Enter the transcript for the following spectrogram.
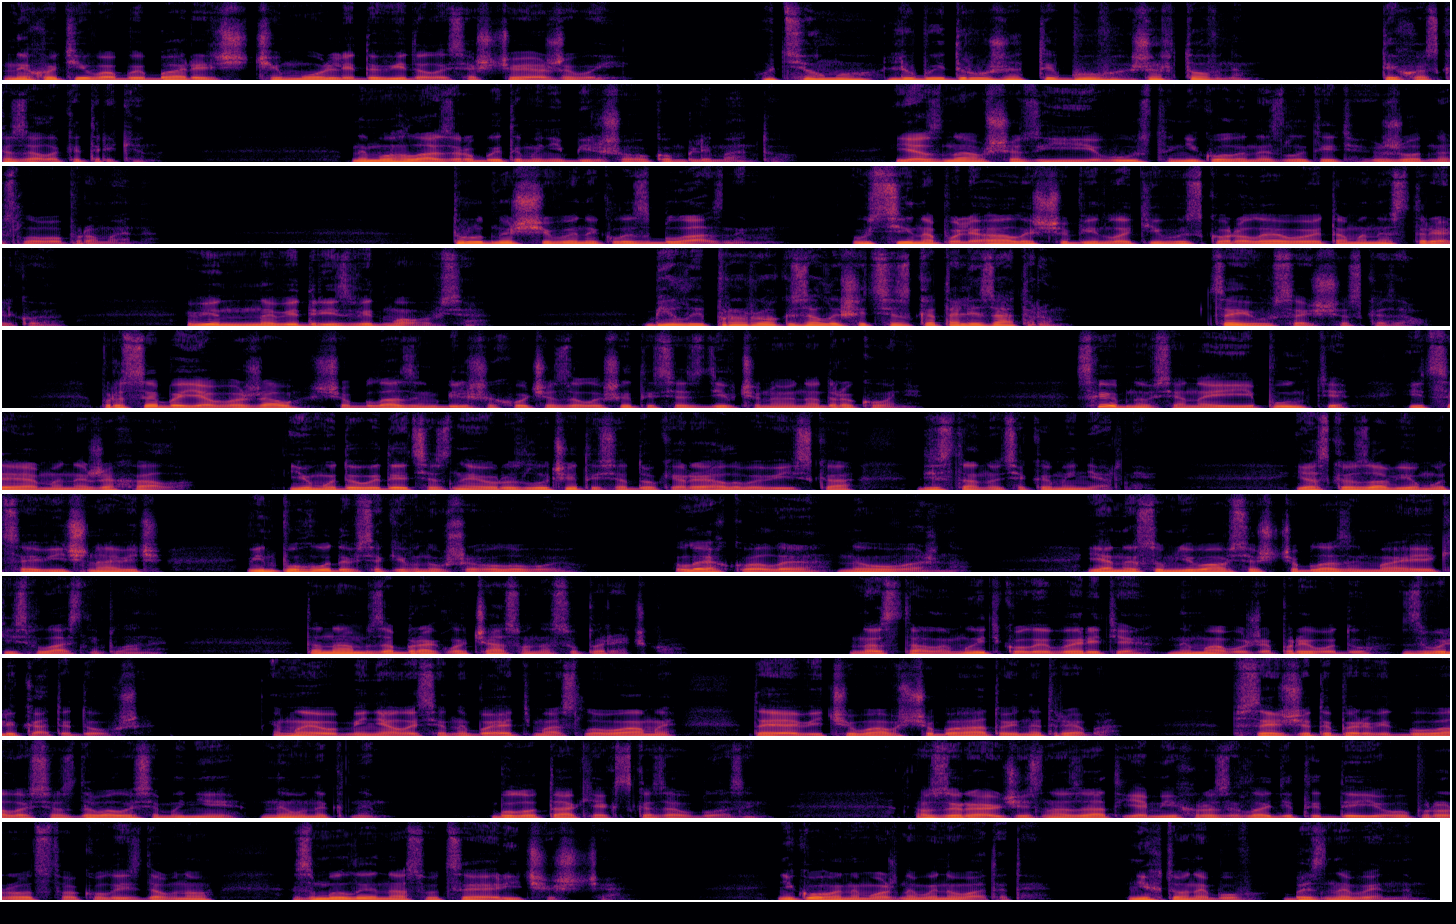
Не хотів, аби Баріч чи Моллі довідалися, що я живий. У цьому, любий друже, ти був жертовним, тихо сказала Кетрікін. Не могла зробити мені більшого компліменту. Я знав, що з її вуст ніколи не злетить жодне слово про мене. Труднощі виникли з блазнем. Усі наполягали, щоб він летів із королевою та менестрелькою. Він навідріз відмовився. Білий пророк залишиться з каталізатором. Це й усе, що сказав. Про себе я вважав, що блазень більше хоче залишитися з дівчиною на драконі. Схибнувся на її пункті, і це мене жахало. Йому доведеться з нею розлучитися, доки регалові війська дістануться каменярні. Я сказав йому це віч навіч, він погодився, кивнувши головою. Легко, але неуважно. Я не сумнівався, що блазень має якісь власні плани, та нам забракло часу на суперечку. Настала мить, коли Веріті не мав уже приводу зволікати довше. Ми обмінялися небагатьма словами, та я відчував, що багато й не треба. Все, що тепер відбувалося, здавалося мені неуникним. Було так, як сказав блазень. Озираючись назад, я міг розгледіти, де його пророцтва колись давно змили нас у це річище. Нікого не можна винуватити, ніхто не був безневинним.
